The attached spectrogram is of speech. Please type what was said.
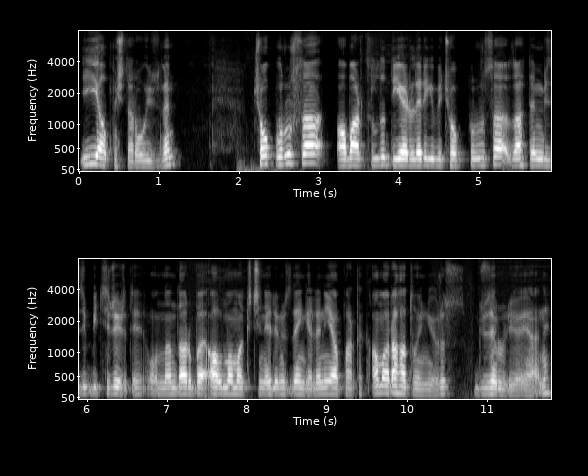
İyi yapmışlar o yüzden. Çok vurursa abartılı diğerleri gibi çok vurursa zaten bizi bitirirdi. Ondan darbe almamak için elimizden geleni yapardık. Ama rahat oynuyoruz. Güzel oluyor yani.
